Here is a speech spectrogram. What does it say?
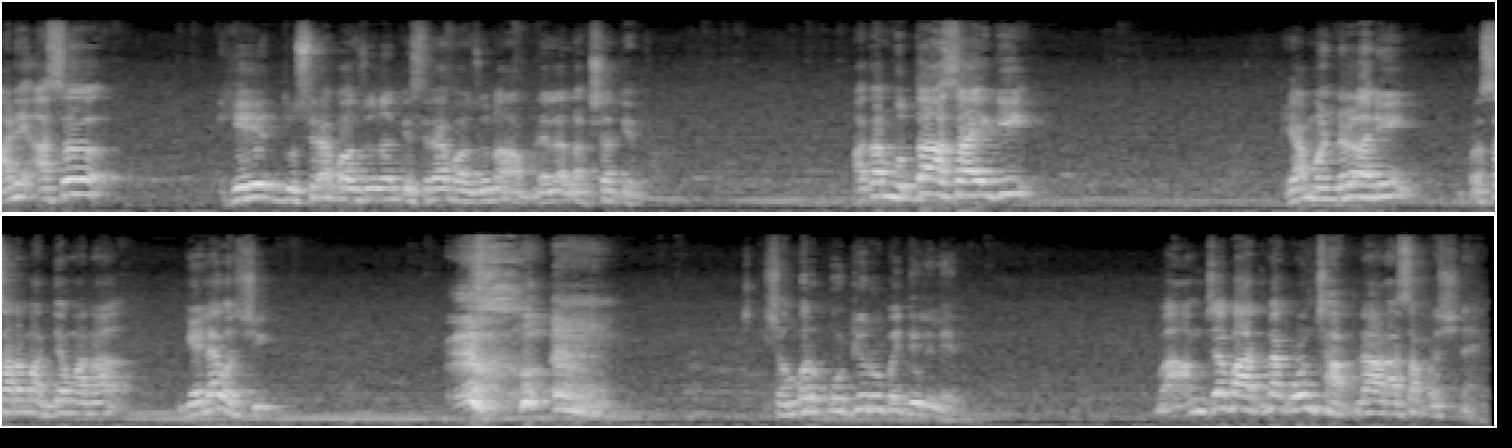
आणि असं हे दुसऱ्या बाजूनं तिसऱ्या बाजूनं आपल्याला लक्षात येतं. आता मुद्दा असा आहे की या मंडळाने प्रसारमाध्यमांना गेल्या वर्षी शंभर कोटी रुपये दिलेले आहेत. मग आमच्या बातम्या कोण छापणार असा प्रश्न आहे.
